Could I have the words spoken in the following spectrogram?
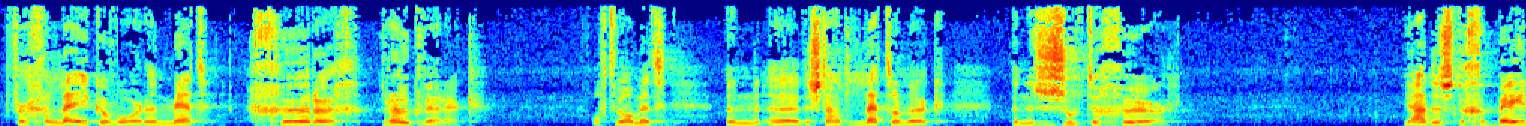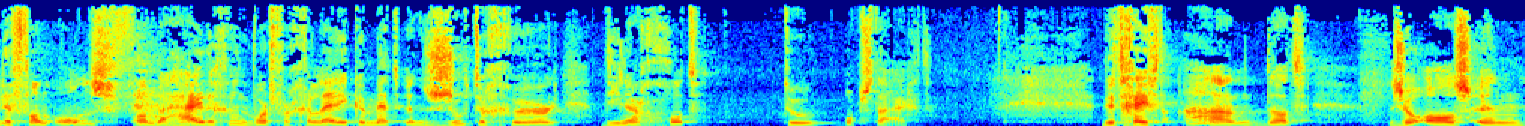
vergeleken worden met geurig reukwerk. Oftewel met een, uh, er staat letterlijk een zoete geur. Ja, dus de gebeden van ons, van de heiligen, wordt vergeleken met een zoete geur die naar God toe opstijgt. Dit geeft aan dat zoals een,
